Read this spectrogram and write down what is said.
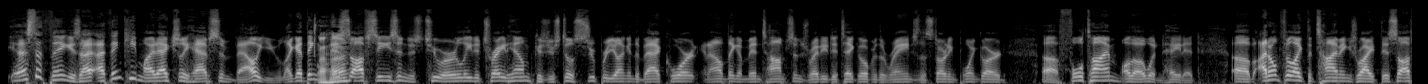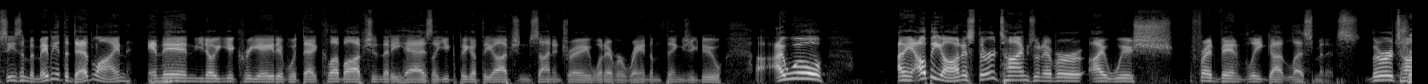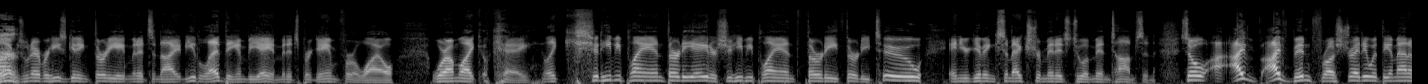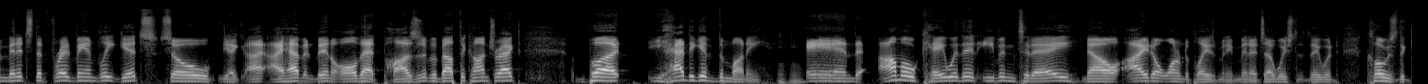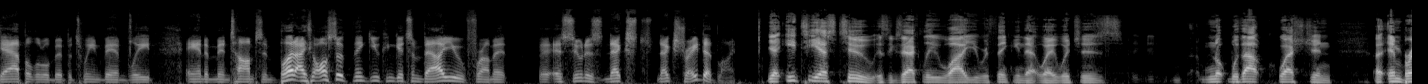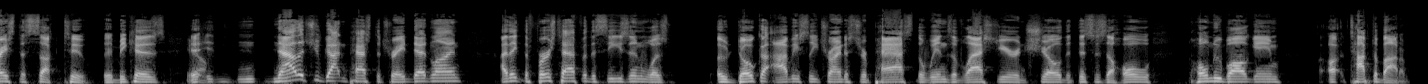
Yeah, that's the thing is I, I, think he might actually have some value. Like I think uh-huh. this offseason is too early to trade him because you're still super young in the backcourt, and I don't think Amen Thompson's ready to take over the reins of the starting point guard uh, full time. Although I wouldn't hate it, uh, I don't feel like the timing's right this offseason. But maybe at the deadline, and mm-hmm. then you know you get creative with that club option that he has. Like you can pick up the option, sign and trade, whatever random things you do. I will. I mean, I'll be honest. There are times whenever I wish Fred VanVleet got less minutes. There are times sure. whenever he's getting 38 minutes a night. He led the NBA in minutes per game for a while, where I'm like, okay, like should he be playing 38 or should he be playing 30, 32? And you're giving some extra minutes to Amen Thompson. So I've I've been frustrated with the amount of minutes that Fred VanVleet gets. So like, I, I haven't been all that positive about the contract, but you had to give the money, mm-hmm. and I'm okay with it even today. Now, I don't want him to play as many minutes. I wish that they would close the gap a little bit between VanVleet and Amen Thompson. But I also think you can get some value from it as soon as next next trade deadline. Yeah, ETS two is exactly why you were thinking that way, which is no, without question. Uh, embrace the suck too, because yeah. it, it, now that you've gotten past the trade deadline, I think the first half of the season was Udoka obviously trying to surpass the wins of last year and show that this is a whole whole new ball game, uh, top to bottom.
